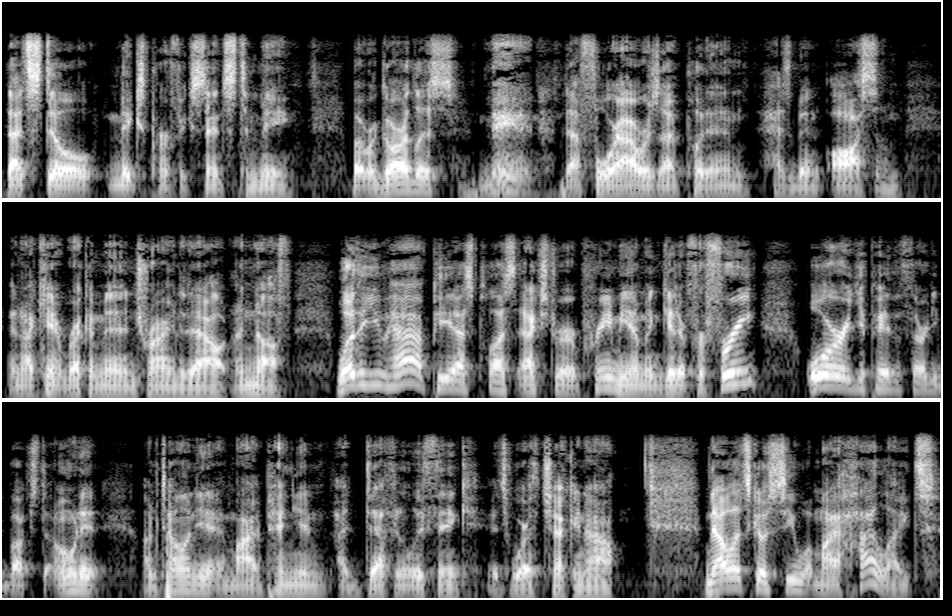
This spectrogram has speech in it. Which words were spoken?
that still makes perfect sense to me. But regardless, man, that four hours I've put in has been awesome, and I can't recommend trying it out enough. Whether you have PS Plus Extra or Premium and get it for free, or you pay the 30 bucks to own it, I'm telling you, in my opinion, I definitely think it's worth checking out. Now let's go see what my highlight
